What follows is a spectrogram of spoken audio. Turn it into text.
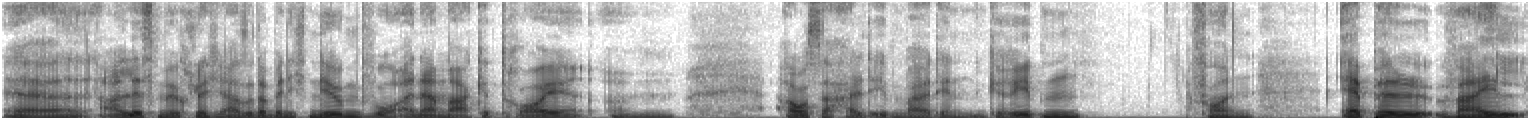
äh, alles mögliche. Also da bin ich nirgendwo einer Marke treu, ähm, außer halt eben bei den Geräten von Apple, weil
